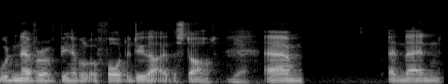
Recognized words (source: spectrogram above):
would never have been able to afford to do that at the start. Yeah. Um, and then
